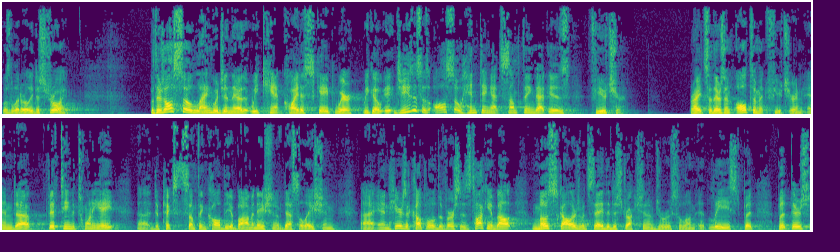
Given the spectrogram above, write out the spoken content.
was literally destroyed. But there's also language in there that we can't quite escape where we go, it, Jesus is also hinting at something that is future. Right? So there's an ultimate future. And, and uh, 15 to 28 uh, depicts something called the abomination of desolation. Uh, and here's a couple of the verses talking about, most scholars would say the destruction of Jerusalem at least, but, but there's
